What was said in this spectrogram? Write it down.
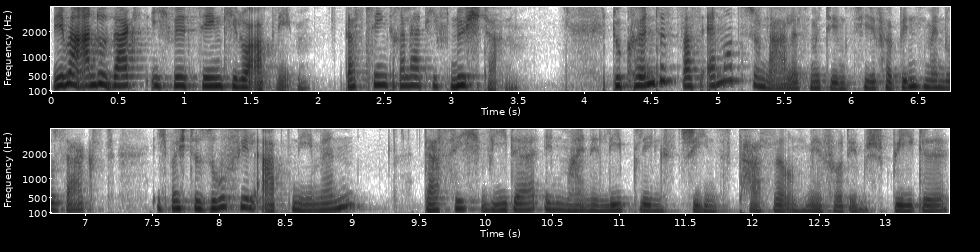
Nehmen wir an, du sagst, ich will 10 Kilo abnehmen. Das klingt relativ nüchtern. Du könntest was Emotionales mit dem Ziel verbinden, wenn du sagst, ich möchte so viel abnehmen, dass ich wieder in meine Lieblingsjeans passe und mir vor dem Spiegel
